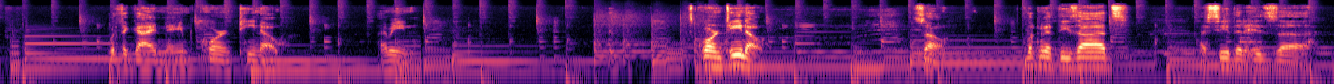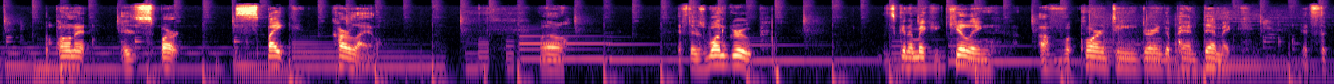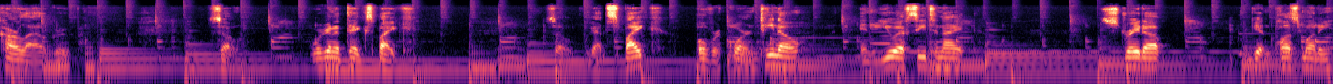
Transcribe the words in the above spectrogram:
with a guy named Quarantino? I mean, it's Quarantino. So, looking at these odds, I see that his uh, opponent is Spark, Spike Carlyle. Well, if there's one group that's going to make a killing off of a quarantine during a pandemic, it's the Carlyle group. So, we're going to take Spike. So, we got Spike over Quarantino in UFC tonight. Straight up, getting plus money,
